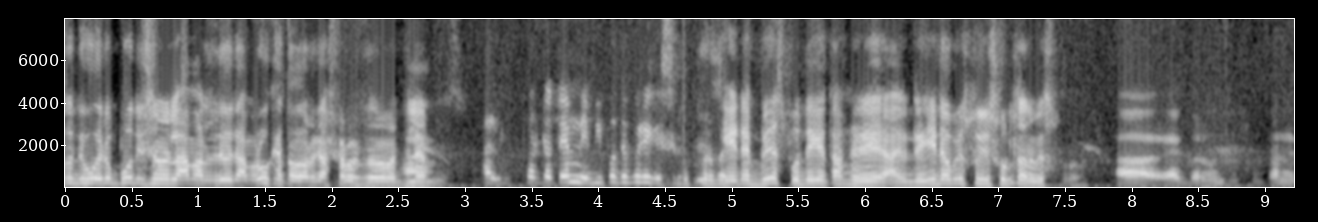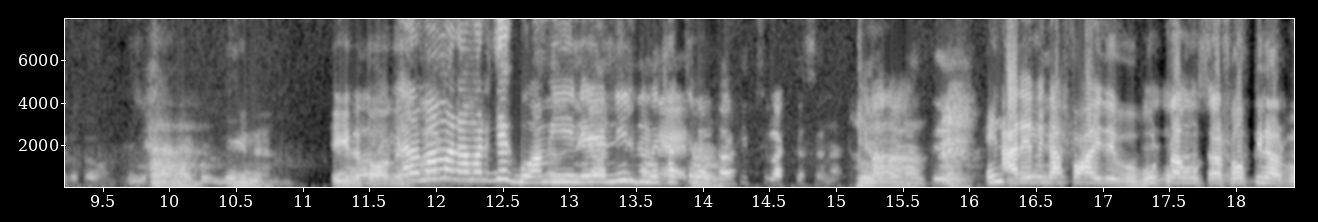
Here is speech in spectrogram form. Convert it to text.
যদি ওইরকম পজিশন হলো আমার যদি আমার ও খেতে গাছ দিলাম। বিপদে পড়ে গেছে এটা বেশ দিকে তো আপনি এটা বেশ সুলতান বেশ হ্যাঁ একবার সুলতানের কথা হ্যাঁ, এখানে এখানে তো অনেক আর মামারা আমার দেখব আমি নির্গুমে থাকতে পারব। না। কিছু লাগতেছে না। না না। আর এনে গাছ পাহাই দেবো ভুট্টা মুট্টা সব কিনারবো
